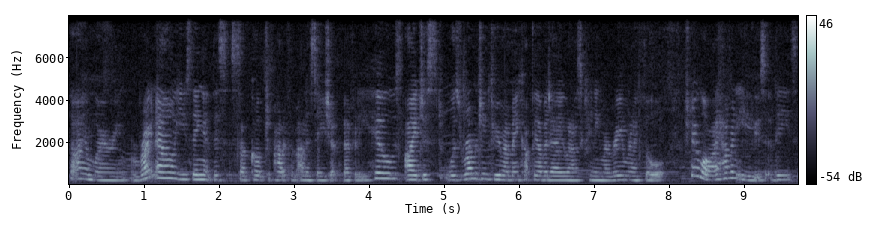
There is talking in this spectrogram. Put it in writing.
that I am wearing right now using this Subculture palette from Anastasia Beverly Hills. I just was rummaging through my makeup the other day when I was cleaning my room, and I thought, you know what, I haven't used these,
